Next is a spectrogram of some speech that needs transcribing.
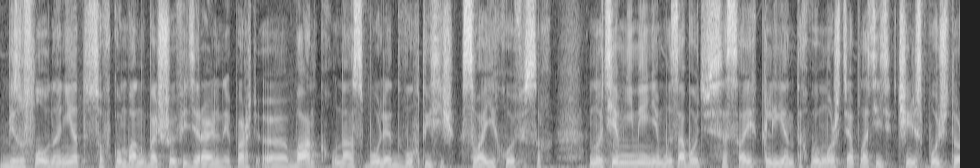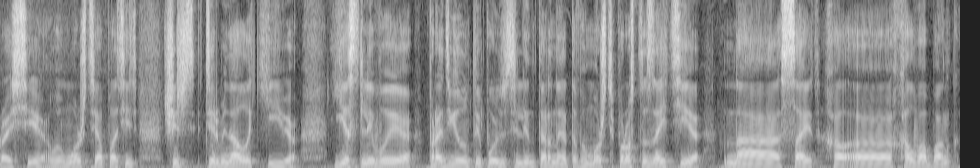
Безусловно, нет. Совкомбанк – большой федеральный э, банк. У нас более 2000 своих офисах. Но, тем не менее, мы заботимся о своих клиентах. Вы можете оплатить через Почту России, вы можете оплатить через терминалы Киви. Если вы продвинутый пользователь интернета, вы можете просто зайти на сайт Халвабанк э,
